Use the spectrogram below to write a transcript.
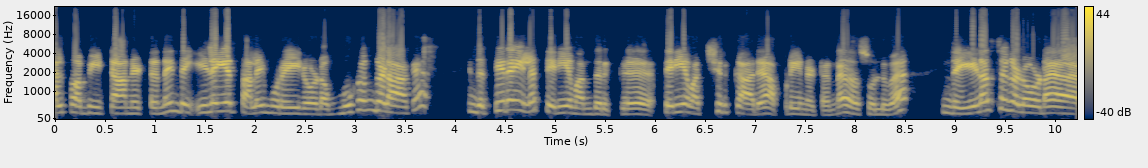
ஆல்பாபீட்டானுட்டுன்னு இந்த இளைய தலைமுறையோட முகங்களாக இந்த திரையில தெரிய வந்திருக்கு தெரிய வச்சிருக்காரு அப்படின்னுட்டுன்னு சொல்லுவேன். இந்த இளசுகளோட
